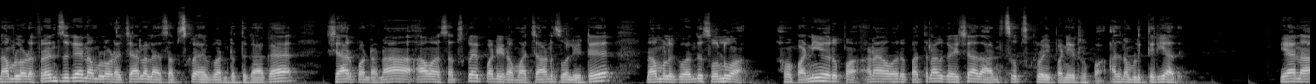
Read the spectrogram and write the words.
நம்மளோட ஃப்ரெண்ட்ஸுக்கே நம்மளோட சேனலை சப்ஸ்கிரைப் பண்ணுறதுக்காக ஷேர் பண்ணுறேன்னா அவன் சப்ஸ்கிரைப் பண்ணிட மச்சான்னு சொல்லிட்டு நம்மளுக்கு வந்து சொல்லுவான். அவன் பண்ணியும் இருப்பான். ஆனால் ஒரு பத்து நாள் கழிச்சு அதை அன்சப்ஸ்கிரைப் பண்ணிட்டு இருப்பான். அது நம்மளுக்கு தெரியாது. ஏன்னா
